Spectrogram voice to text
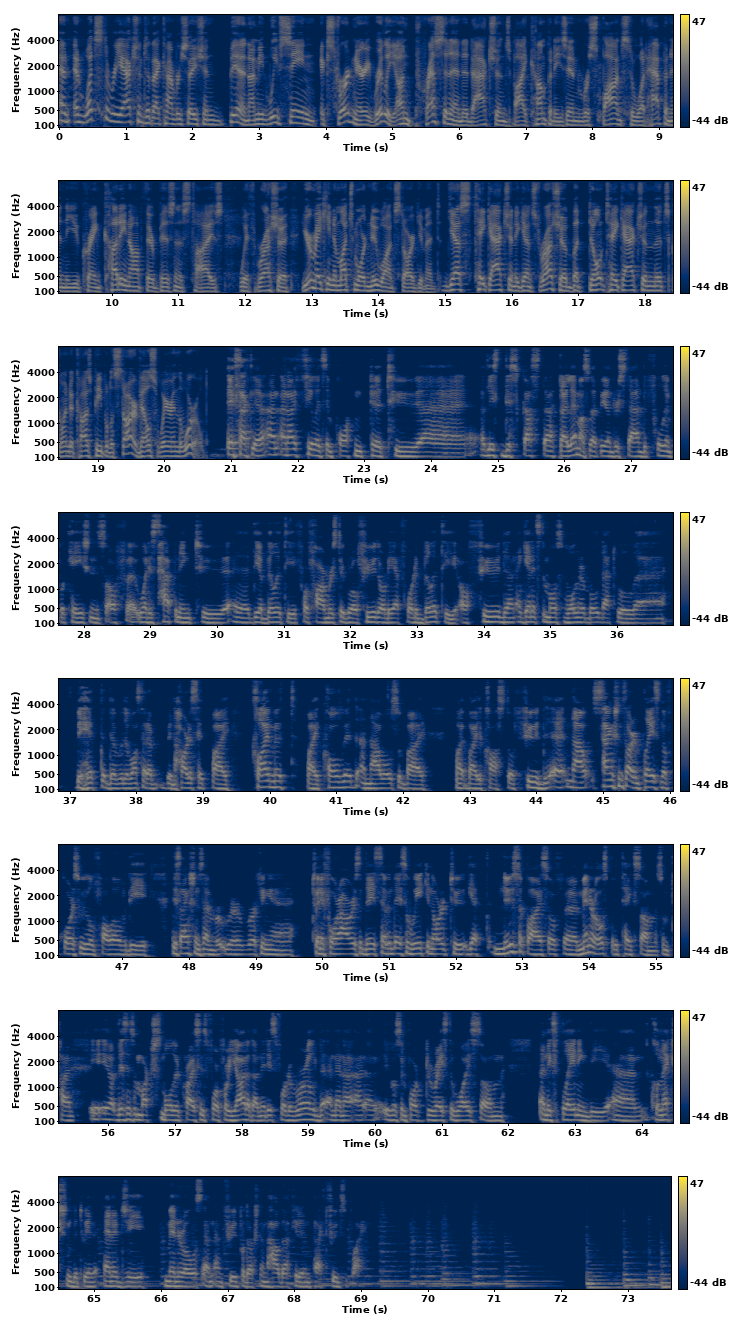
And and what's the reaction to that conversation been? I mean, we've seen extraordinary, really unprecedented actions by companies in response to what happened in the Ukraine, cutting off their business ties with Russia. You're making a much more nuanced argument. Yes, take action against Russia, but don't take action that's going to cause people to starve elsewhere in the world. Exactly, and, and I feel it's important to, to uh, at least discuss that dilemma so that we understand the full implications of uh, what is happening to uh, the ability for farmers to grow food or the affordability of food. And again, it's the most vulnerable that will uh, be hit, the, the ones that have been hardest hit by climate, by COVID, and now also by by, by the cost of food. Uh, now, sanctions are in place, and of course, we will follow the, the sanctions, and we're, we're working uh, 24 hours a day, seven days a week in order to get new supplies of uh, minerals, but it takes some some time. You know, this is a much smaller crisis for, for Yara than it is for the world. And then uh, uh, it was important to raise the voice on and explaining the um, connection between energy, minerals, and, and food production and how that could impact food supply.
